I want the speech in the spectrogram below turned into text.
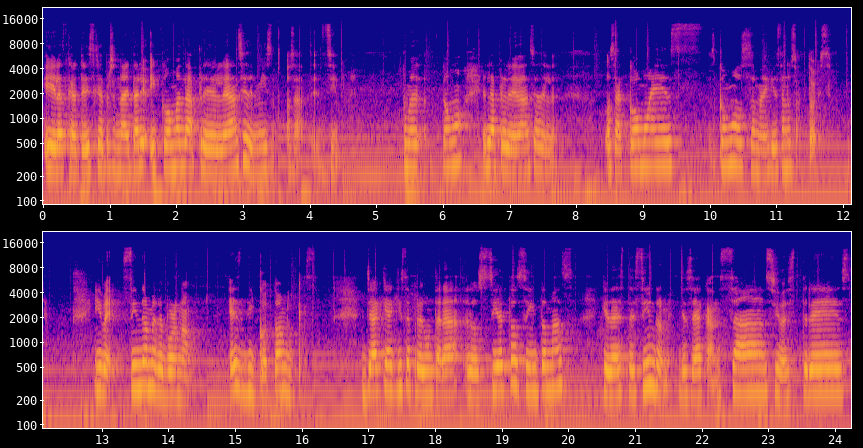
Y las características del personalitario y cómo es la prevalencia del mismo, o sea, del síndrome. Cómo, cómo es la prevalencia del, o sea, cómo es, cómo se manifiestan los factores. Y B, síndrome de Burnout, es dicotómica, ya que aquí se preguntará los ciertos síntomas que da este síndrome, ya sea cansancio, estrés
